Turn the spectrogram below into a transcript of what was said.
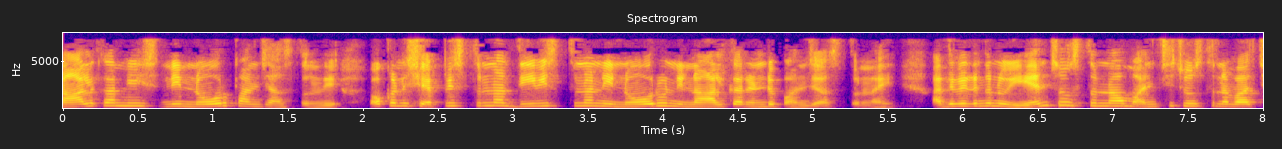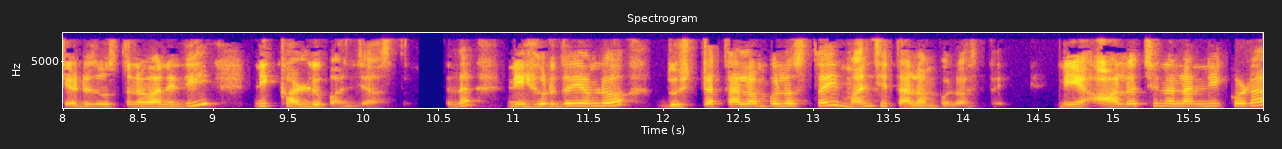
నాలుక నీ నీ నోరు పనిచేస్తుంది. ఒకరిని శపిస్తున్నా దీవిస్తున్నా నీ నోరు నీ నాలుక రెండు పనిచేస్తున్నాయి. అదేవిధంగా నువ్వు ఏం చూస్తున్నావు? మంచి చూస్తున్నావా? చెడు చూస్తున్నావా? అనేది నీ కళ్ళు పనిచేస్తుంది కదా? నీ హృదయంలో దుష్ట తలంపులు వస్తాయి మంచి తలంపులు వస్తాయి నీ ఆలోచనలన్నీ కూడా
